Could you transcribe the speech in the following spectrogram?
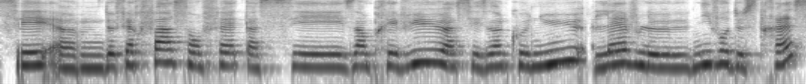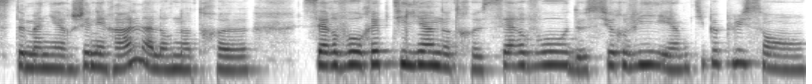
c'est euh, de faire face en fait à ces imprévus, à ces inconnus, lève le niveau de stress de manière générale. Alors notre euh, cerveau reptilien, notre cerveau de survie est un petit peu plus en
